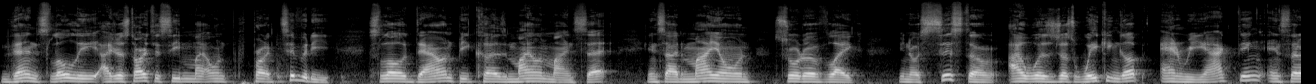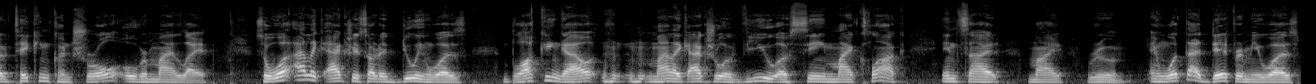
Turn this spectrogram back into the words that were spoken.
Then slowly I just started to see my own productivity slow down because my own mindset inside my own sort of like you know system I was just waking up and reacting instead of taking control over my life. So what I like actually started doing was blocking out my like actual view of seeing my clock inside my room. And what that did for me was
